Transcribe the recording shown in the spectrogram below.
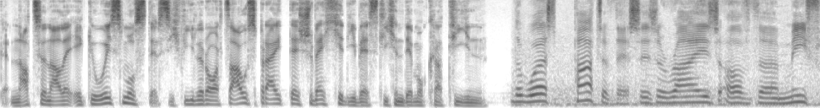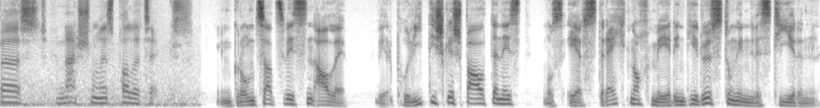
der nationale Egoismus, der sich vielerorts ausbreite, schwäche die westlichen Demokratien. The worst part of this is a rise of the me first nationalist politics. Im Grundsatz wissen alle, wer politisch gespalten ist, muss erst recht noch mehr in die Rüstung investieren.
